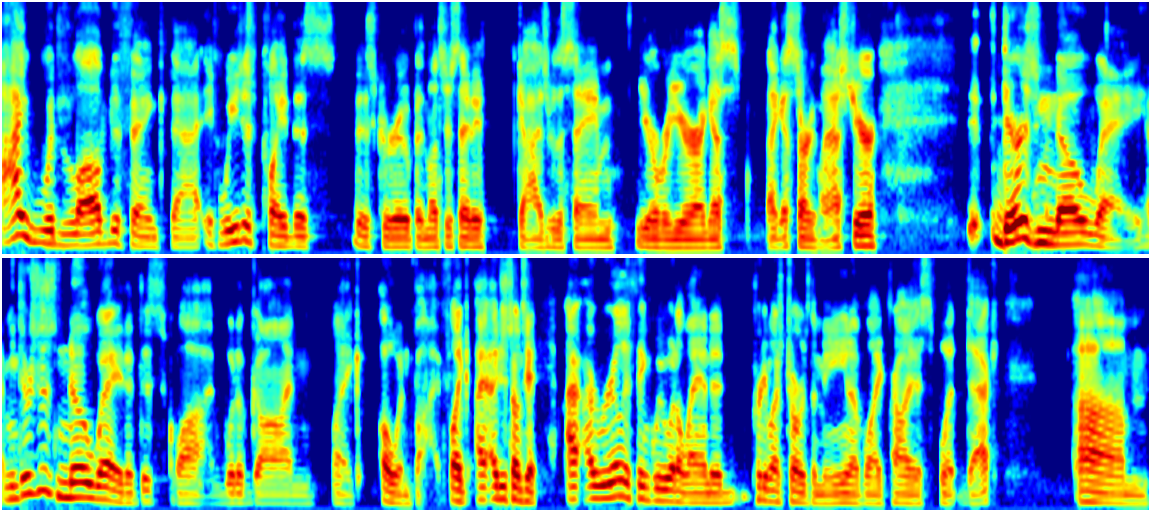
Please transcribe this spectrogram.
I, would love to think that if we just played this this group, and let's just say the guys were the same year over year, I guess I guess starting last year, there is no way. I mean, there's just no way that this squad would have gone like 0 and 5. Like I, I just don't see it. I, I really think we would have landed pretty much towards the mean of like probably a split deck. Um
